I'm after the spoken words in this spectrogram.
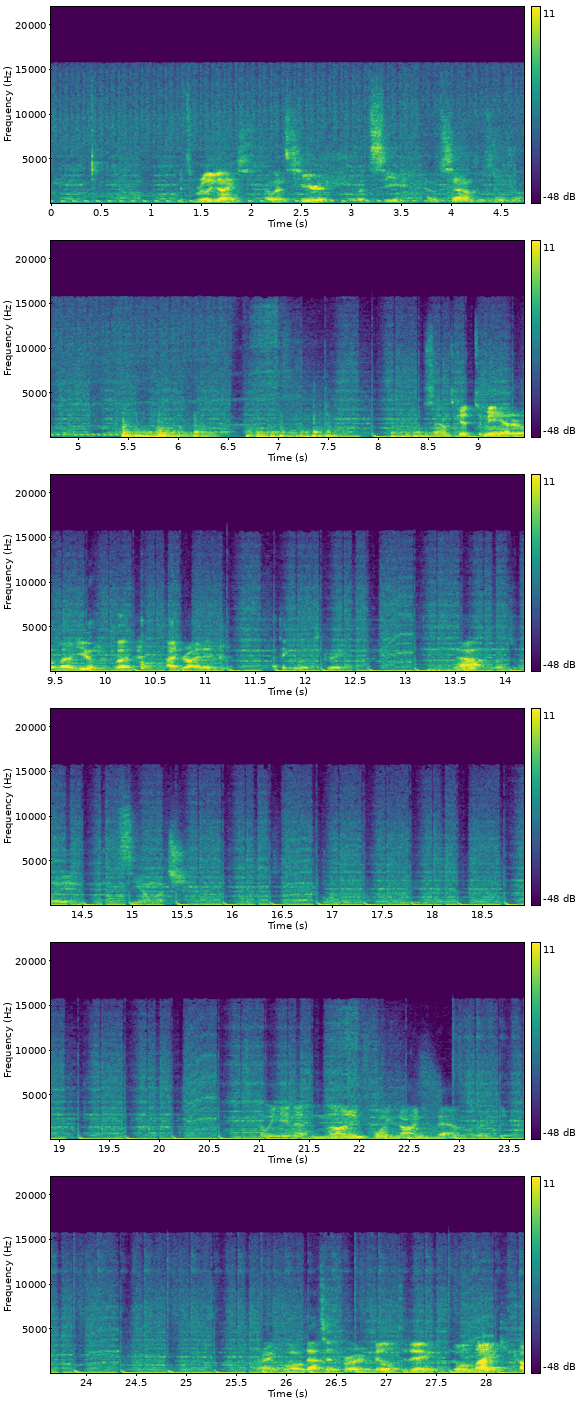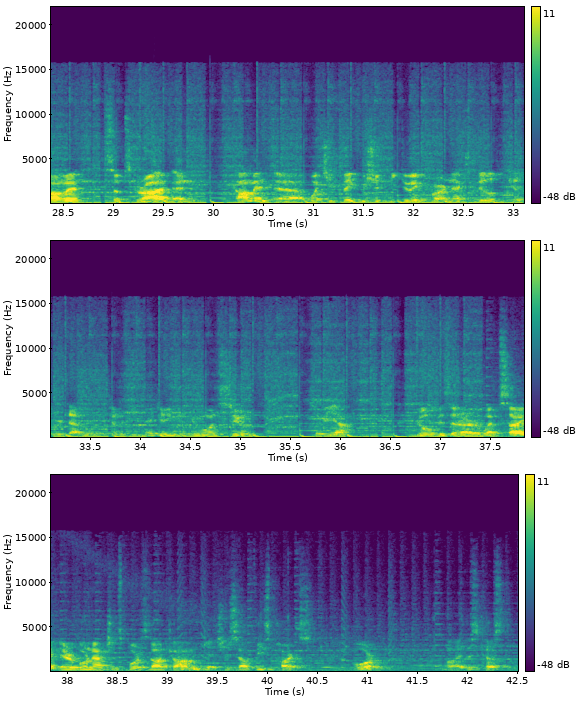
it's really nice. Now let's hear it. Let's see how it sounds the drop. Sounds good to me. I don't know about you, but I'd ride it. I think it looks great. Now, let's weigh it how much. Coming in at 9.9 pounds right there. Alright, well that's it for our build today. Go like, comment, subscribe, and comment uh, what you think we should be doing for our next build because we're definitely going to be making a new one soon. So yeah, go visit our website, airborneactionsports.com and get yourself these parts or buy this custom.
